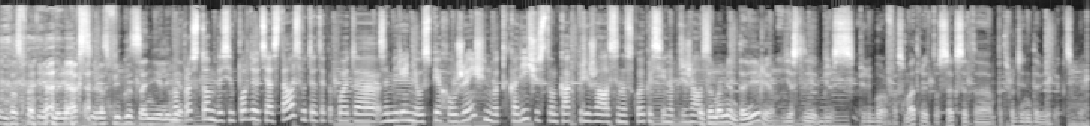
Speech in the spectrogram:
посмотреть на реакцию, разбегутся они или нет. Вопрос в том, до сих пор ли у тебя осталось вот это какое-то замерение успеха у женщин, вот количеством, как прижался, насколько сильно прижался? Это момент доверия. Если без переборов рассматривать, то секс — это подтверждение доверия к тебе.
